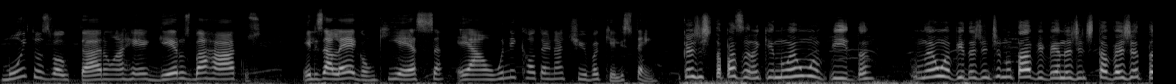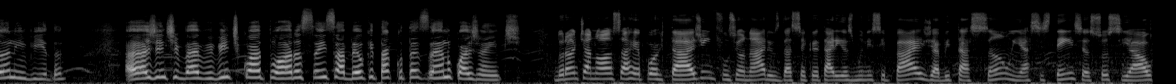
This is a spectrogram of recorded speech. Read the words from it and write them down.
muitos voltaram a reerguer os barracos. Eles alegam que essa é a única alternativa que eles têm. O que a gente está passando aqui não é uma vida, não é uma vida, a gente não está vivendo, a gente está vegetando em vida. A gente vive 24 horas sem saber o que está acontecendo com a gente. Durante a nossa reportagem, funcionários das secretarias municipais de habitação e assistência social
